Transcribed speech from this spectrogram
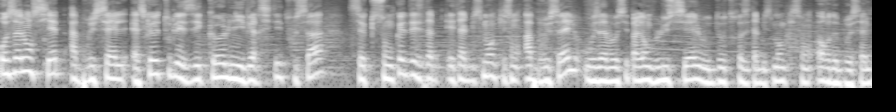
Au salon CIEP à Bruxelles, est-ce que toutes les écoles, universités, tout ça, ce sont que des étab- établissements qui sont à Bruxelles ou vous avez aussi par exemple l'UCL ou d'autres établissements qui sont hors de Bruxelles?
